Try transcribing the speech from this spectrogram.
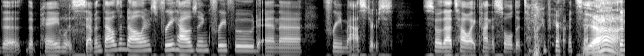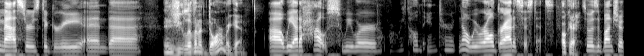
the the pay was seven thousand dollars, free housing, free food, and uh, free masters. So that's how I kind of sold it to my parents. Yeah. the master's degree, and uh, And did you live in a dorm again? uh, we had a house. We were were we called intern? No, we were all grad assistants. Okay. So it was a bunch of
